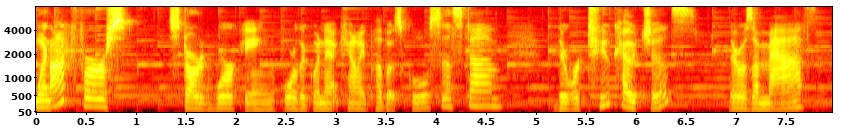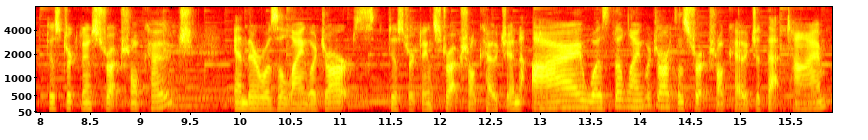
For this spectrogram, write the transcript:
When I first started working for the Gwinnett County Public School System, there were two coaches. There was a math district instructional coach and there was a language arts district instructional coach. And I was the language arts instructional coach at that time.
